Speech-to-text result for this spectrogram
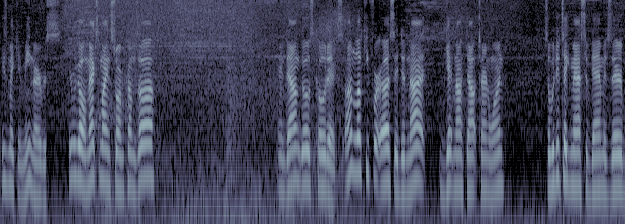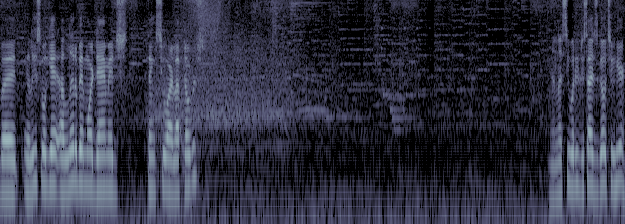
He's making me nervous. Here we go. Max Mindstorm comes off. And down goes Codex. Unlucky for us, it did not get knocked out turn one. So we did take massive damage there, but at least we'll get a little bit more damage thanks to our leftovers. Let's see what he decides to go to here.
